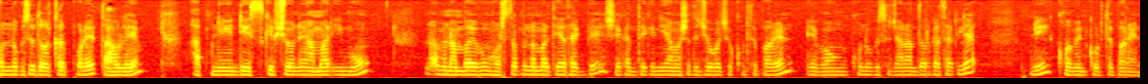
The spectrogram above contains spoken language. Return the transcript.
অন্য কিছু দরকার পড়ে, তাহলে আপনি ডিসক্রিপশনে আমার ইমো নাম্বার এবং হোয়াটসঅ্যাপ নাম্বার দেওয়া থাকবে, সেখান থেকে নিয়ে আমার সাথে যোগাযোগ করতে পারেন এবং কোনো কিছু জানার দরকার থাকলে আপনি কমেন্ট করতে পারেন।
